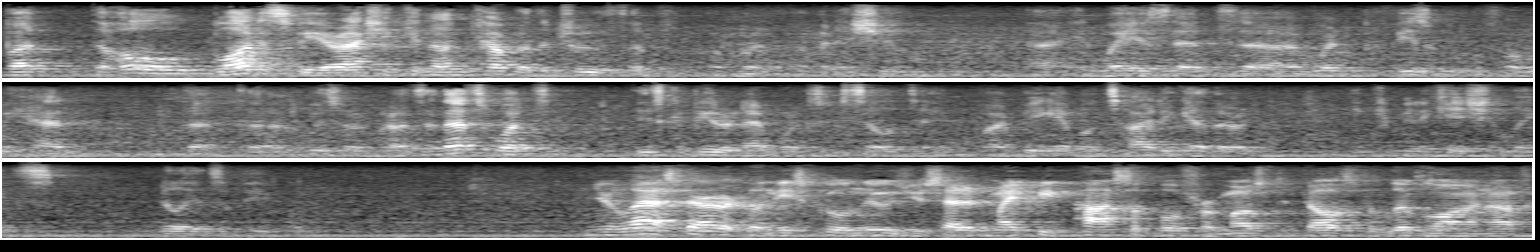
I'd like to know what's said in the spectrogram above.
but the whole blogosphere actually can uncover the truth of, of, of an issue uh, in ways that uh, weren't feasible before we had that uh, wisdom of crowds. And that's what these computer networks facilitate by being able to tie together communication links millions of people. In your last article in eSchool News, you said it might be possible for most adults to live long enough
